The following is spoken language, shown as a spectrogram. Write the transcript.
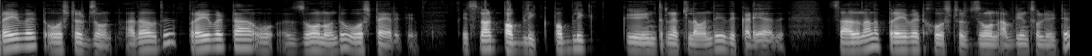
ப்ரைவேட் ஹோஸ்டட் ஜோன். அதாவது ப்ரைவேட்டாக ஜோன் வந்து ஓஸ்டாக இருக்குது இட்ஸ் நாட் பப்ளிக். பப்ளிக் இன்டர்நெட்டில் வந்து இது கிடையாது. ஸோ அதனால் ப்ரைவேட் ஹோஸ்டட் ஜோன் அப்படின்னு சொல்லிட்டு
